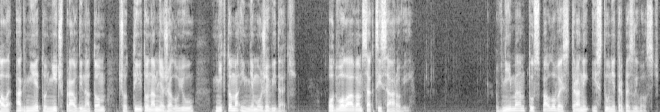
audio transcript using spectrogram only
Ale ak nie je to nič pravdy na tom, čo títo na mňa žalujú, nikto ma im nemôže vydať. Odvolávam sa k cisárovi. Vnímam tu z Pavlovej strany istú netrpezlivosť.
